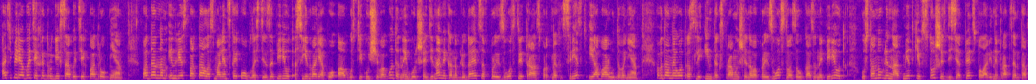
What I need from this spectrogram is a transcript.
А теперь об этих и других событиях подробнее. По данным инвестпортала Смоленской области, за период с января по август текущего года наибольшая динамика наблюдается в производстве транспортных средств и оборудования. В данной отрасли индекс промышленного производства за указанный период установлен на отметке в 165,5%.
